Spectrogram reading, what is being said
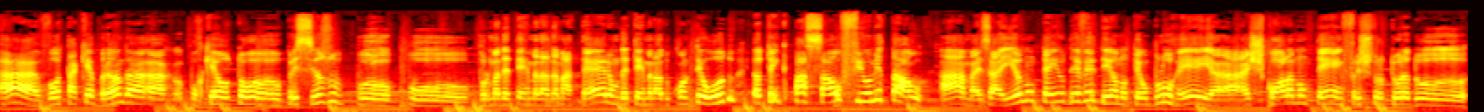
ah, vou estar quebrando a, a- porque eu tô, eu preciso por, por, por uma determinada matéria, um determinado conteúdo, eu tenho que passar o filme tal. Ah, mas aí eu não tenho DVD, eu não tenho Blu-ray, a, a escola não tem a infraestrutura do,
